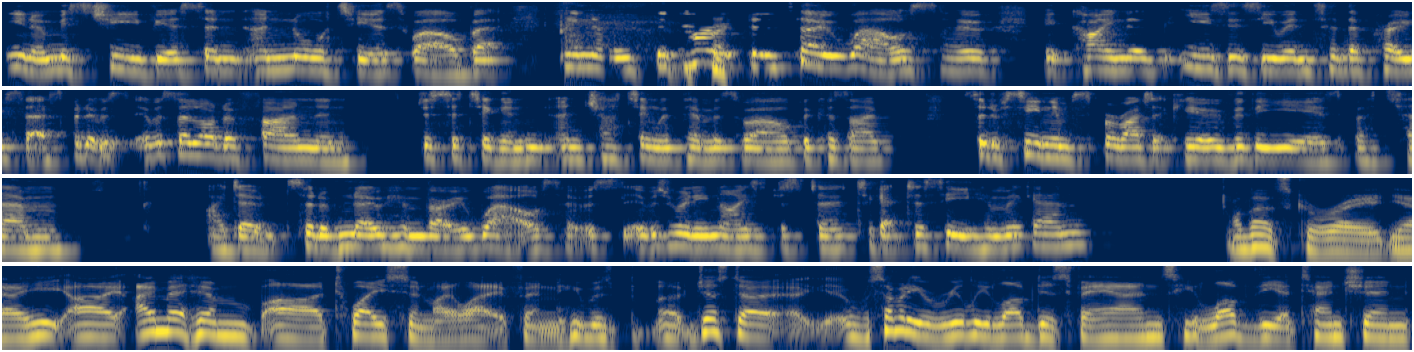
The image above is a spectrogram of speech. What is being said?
you know mischievous and, and naughty as well, but he knows the character so well, so it kind of eases you into the process. But it was it was a lot of fun and just sitting and, and chatting with him as well because I've sort of seen him sporadically over the years, but um, I don't sort of know him very well, so it was it was really nice just to to get to see him again. Well, that's great. Yeah, he I, I met him uh, twice in my life, and he was uh, just a somebody who really loved his fans. He loved the attention.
